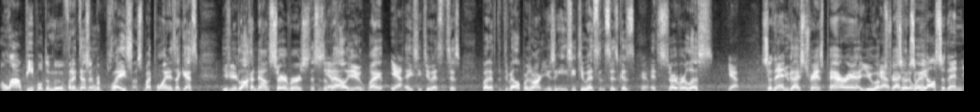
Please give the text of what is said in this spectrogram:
allow people to move. But it doesn't replace, so my point is, I guess, if you're locking down servers, this is a value, right? Yeah. EC2 instances, but if the developers aren't using EC2 instances, because yeah. it's serverless, yeah. So then, you guys transparent? Are you yeah, abstract so, away? So we also then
